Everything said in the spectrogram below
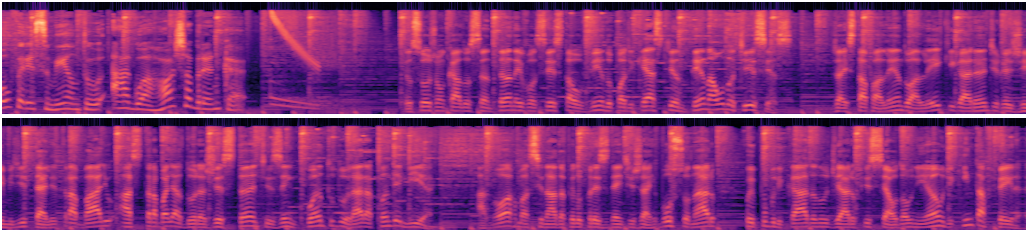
Oferecimento Água Rocha Branca. Eu sou João Carlos Santana e você está ouvindo o podcast Antena 1 Notícias. Já está valendo a lei que garante regime de teletrabalho às trabalhadoras gestantes enquanto durar a pandemia. A norma, assinada pelo presidente Jair Bolsonaro, foi publicada no Diário Oficial da União de quinta-feira.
